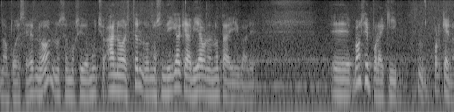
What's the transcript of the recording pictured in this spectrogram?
No puede ser, ¿no? Nos hemos ido mucho. Ah, no, esto nos indica que había una nota ahí, vale. Eh, vamos a ir por aquí. Hmm, ¿Por qué no?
